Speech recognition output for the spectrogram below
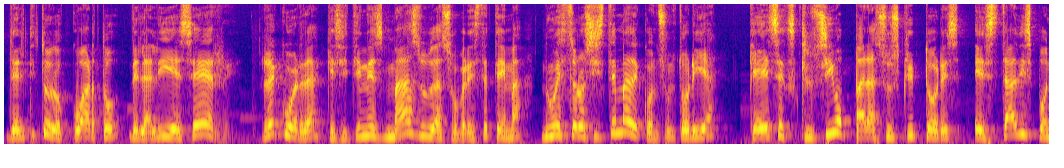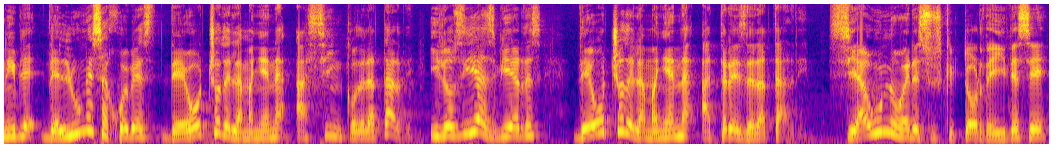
del título cuarto de la ISR. Recuerda que si tienes más dudas sobre este tema, nuestro sistema de consultoría que es exclusivo para suscriptores, está disponible de lunes a jueves de 8 de la mañana a 5 de la tarde y los días viernes de 8 de la mañana a 3 de la tarde. Si aún no eres suscriptor de IDC,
